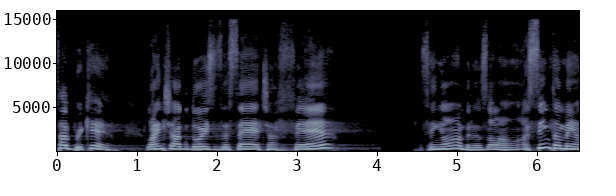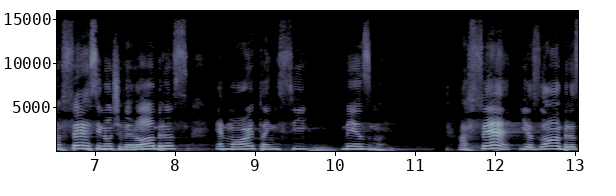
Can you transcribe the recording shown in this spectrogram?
Sabe por quê? Lá em Tiago 2,17, a fé sem obras, lá, assim também a fé, se não tiver obras, é morta em si mesma. A fé e as obras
